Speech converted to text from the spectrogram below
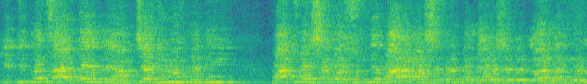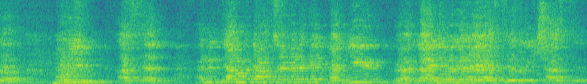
की तिथनं चालता येत नाही. आमच्या जुलूसमध्ये पाच वर्षापासून ते बारा वर्षापर्यंत पंधरा वर्षापर्यंत लहान लहान मुलं मुली असतात. आणि त्यामध्ये आमच्याकडे काही बाकी गाडी वगैरे हे असते रिक्षा असते.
